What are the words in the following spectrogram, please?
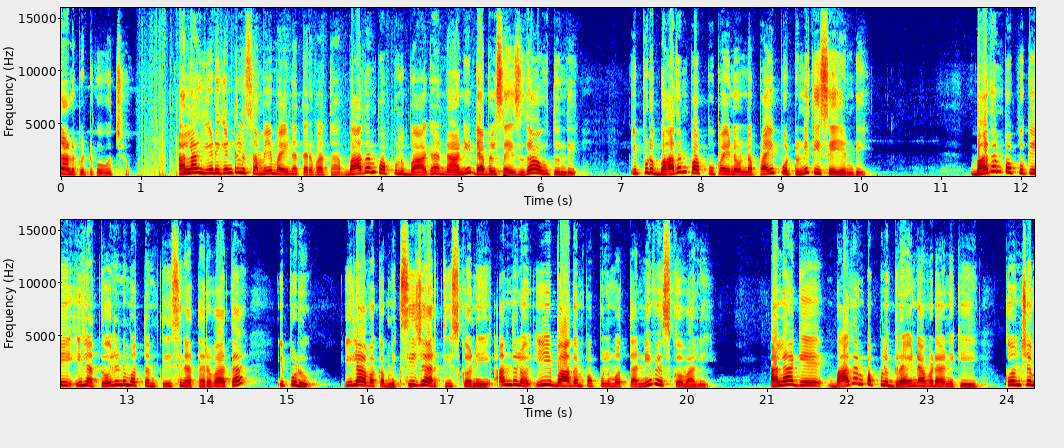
నానపెట్టుకోవచ్చు. అలా ఏడు గంటల సమయం అయిన తర్వాత బాదం పప్పులు బాగా నాని డబుల్ సైజుగా అవుతుంది. ఇప్పుడు బాదం పప్పు పైన ఉన్న పై పొట్టుని తీసేయండి. బాదం పప్పుకి ఇలా తోలుని మొత్తం తీసిన తర్వాత ఇప్పుడు ఇలా ఒక మిక్సీ జార్ తీసుకొని అందులో ఈ బాదం పప్పులు మొత్తాన్ని వేసుకోవాలి. అలాగే బాదం పప్పులు గ్రైండ్ అవ్వడానికి కొంచెం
